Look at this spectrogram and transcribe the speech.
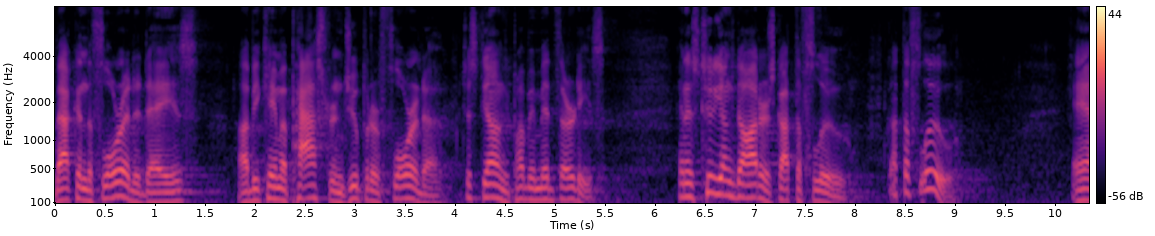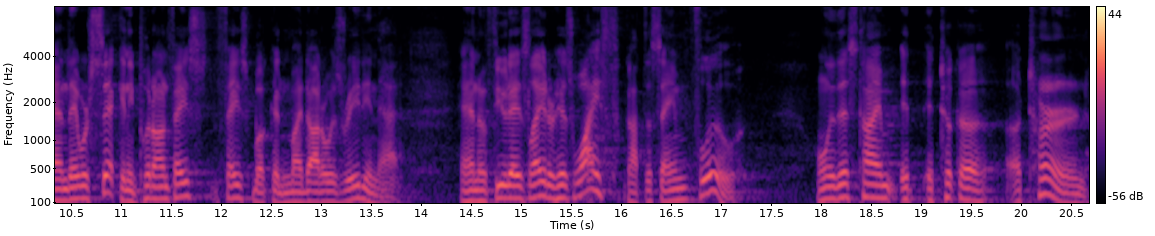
back in the Florida days uh, became a pastor in Jupiter, Florida, just young, probably mid 30s. And his two young daughters got the flu, got the flu. And they were sick, and he put on face, Facebook, and my daughter was reading that. And a few days later, his wife got the same flu. Only this time it, it took a, a turn,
